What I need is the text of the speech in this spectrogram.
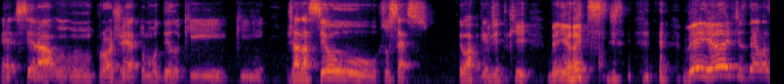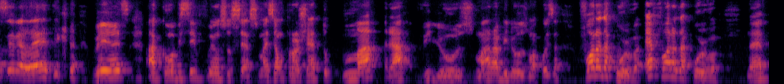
é, será um, um projeto, um modelo que, que já nasceu sucesso eu acredito que bem antes de, bem antes dela ser elétrica, bem antes, a Kombi sempre foi um sucesso, mas é um projeto maravilhoso, maravilhoso, uma coisa fora da curva, é fora da curva, né?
